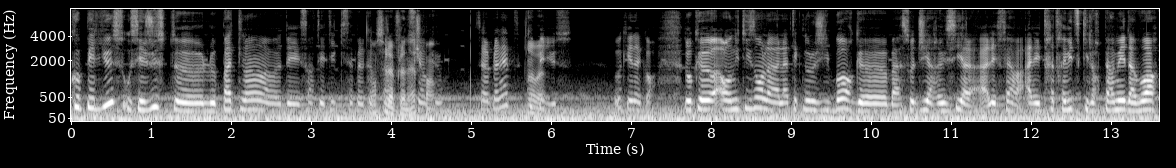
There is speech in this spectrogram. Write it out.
Coppelius ou c'est juste le patelin des synthétiques qui s'appelle comme ça? c'est la planète, je crois. C'est la planète? Coppelius. Ok, d'accord. Donc, euh, en utilisant la, technologie Borg, euh, bah, Soji a réussi à, aller faire aller très très vite, ce qui leur permet d'avoir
